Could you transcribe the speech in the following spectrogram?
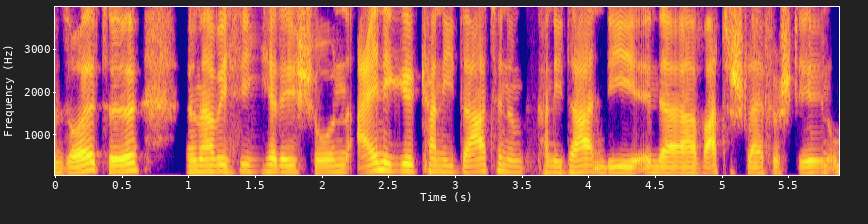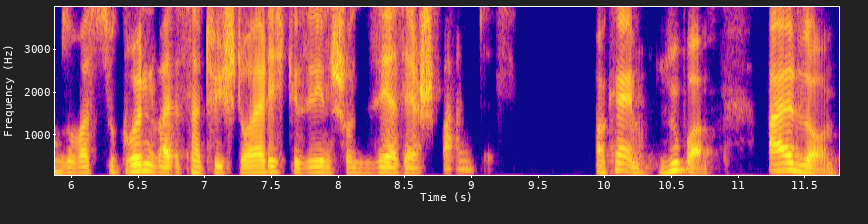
funktionieren sollte, dann habe ich sicherlich schon einige Kandidatinnen und Kandidaten, die in der Warteschleife stehen, um sowas zu gründen, weil es natürlich steuerlich gesehen schon sehr, sehr spannend ist. Okay, super. Also,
